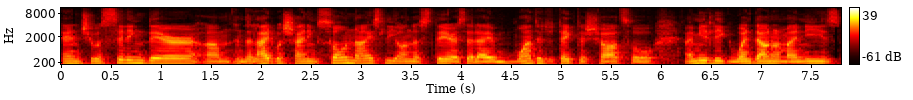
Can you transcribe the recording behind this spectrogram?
and she was sitting there um, and the light was shining so nicely on the stairs that I wanted to take the shot so I immediately went down on my knees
